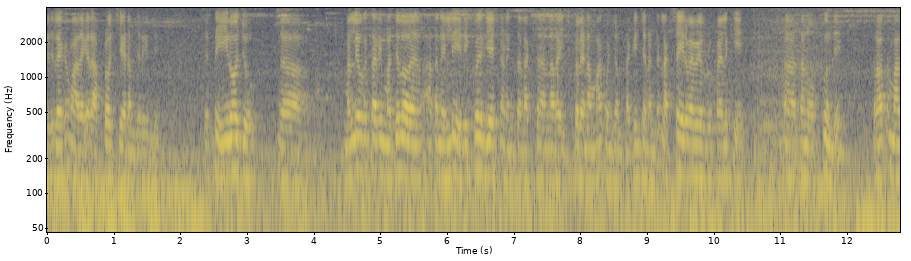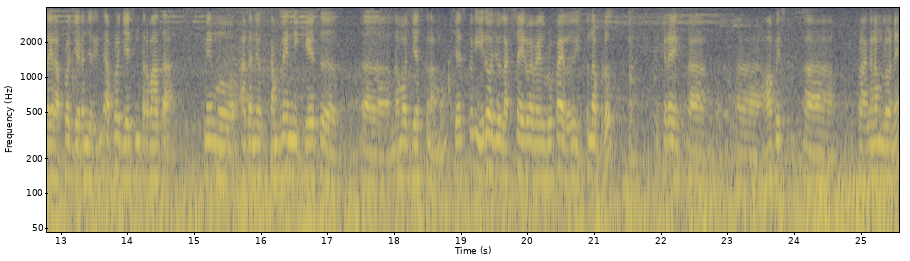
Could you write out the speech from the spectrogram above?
విధి లేక మా దగ్గర అప్రోచ్ చేయడం జరిగింది. చేస్తే ఈరోజు మళ్ళీ ఒకసారి మధ్యలో అతను వెళ్ళి రిక్వెస్ట్ చేసినాడు ఇంత లక్షన్నర ఇచ్చుకోలేనమ్మా కొంచెం తగ్గించానంటే లక్ష ఇరవై వేల రూపాయలకి తను ఒప్పుకుంది. తర్వాత మా దగ్గర అప్రోచ్ చేయడం జరిగింది. అప్రోచ్ చేసిన తర్వాత మేము అతని యొక్క కంప్లైంట్ని కేసు నమోదు చేసుకున్నాము. చేసుకుని ఈరోజు లక్ష ఇరవై వేల రూపాయలు ఇస్తున్నప్పుడు ఇక్కడే ఆఫీస్ ఆ, ప్రాంగణంలోనే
